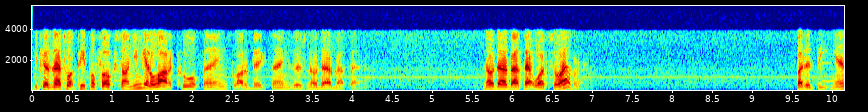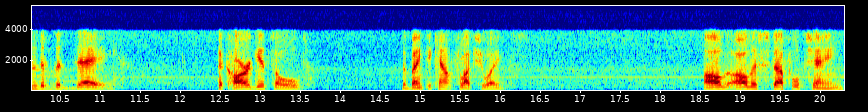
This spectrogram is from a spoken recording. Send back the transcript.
because that's what people focus on, you can get a lot of cool things, a lot of big things. There's no doubt about that. No doubt about that whatsoever. But at the end of the day, the car gets old, the bank account fluctuates, all all this stuff will change.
